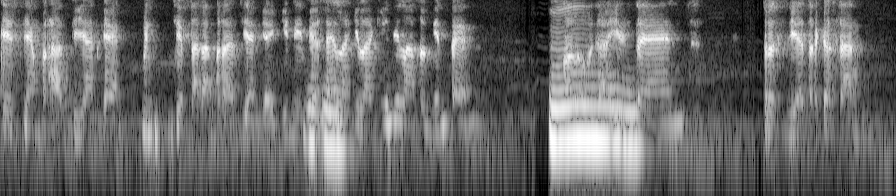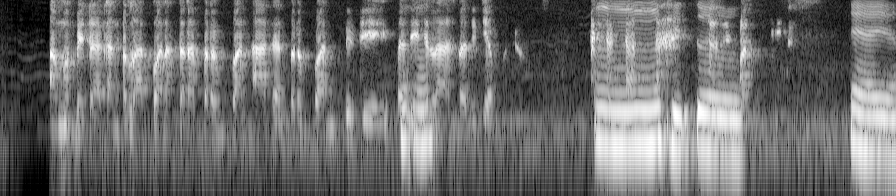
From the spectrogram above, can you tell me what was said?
case yang perhatian kayak menciptakan perhatian kayak gini biasanya Mm-mm. laki-laki ini langsung intens kalau udah Mm. intens terus dia terkesan uh, membedakan perlakuan antara perempuan A dan perempuan B berarti Mm-mm. jelas berarti dia putus Hmm, gitu. Jadi, Ya ya.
